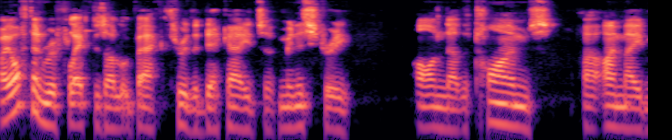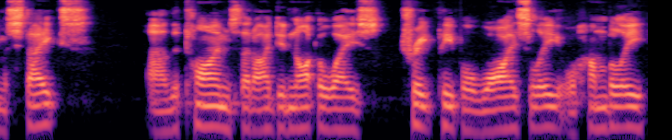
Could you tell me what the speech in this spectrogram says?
I often reflect as I look back through the decades of ministry on uh, the times uh, I made mistakes, uh, the times that I did not always treat people wisely or humbly.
